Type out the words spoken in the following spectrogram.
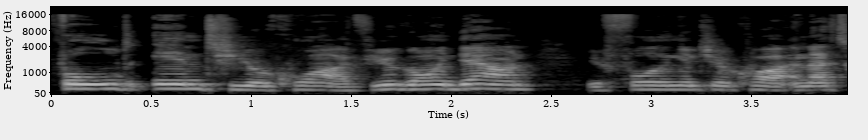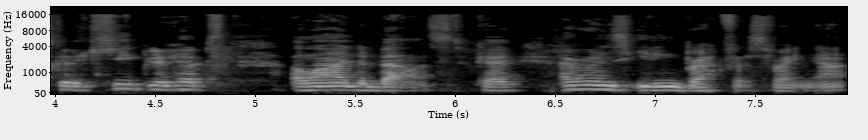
fold into your quad. If you're going down, you're folding into your quad, and that's going to keep your hips aligned and balanced. Okay, everyone's eating breakfast right now,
